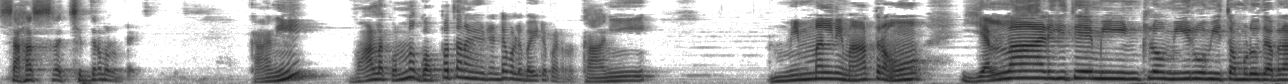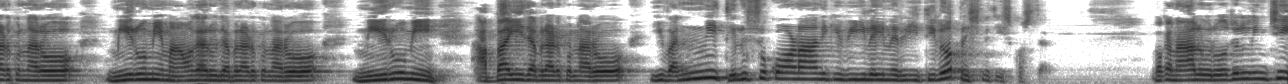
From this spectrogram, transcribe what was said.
సహస్ర ఛిద్రములు ఉంటాయి కానీ వాళ్ళకున్న గొప్పతనం ఏమిటంటే వాళ్ళు బయటపడరు. కానీ మిమ్మల్ని మాత్రం ఎలా అడిగితే మీ ఇంట్లో మీరు మీ తమ్ముడు దెబ్బలాడుకున్నారో మీరు మీ మామగారు దెబ్బలాడుకున్నారో మీరు మీ అబ్బాయి దెబ్బలాడుకున్నారో ఇవన్నీ తెలుసుకోవడానికి వీలైన రీతిలో ప్రశ్న తీసుకొస్తారు. ఒక నాలుగు రోజుల నుంచి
